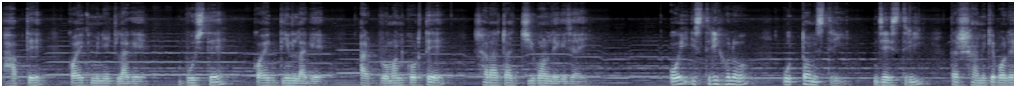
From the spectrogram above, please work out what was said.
ভাবতে কয়েক মিনিট লাগে, বুঝতে কয়েক দিন লাগে, আর প্রমাণ করতে সারাটা জীবন লেগে যায়। ওই স্ত্রী হলো উত্তম স্ত্রী, যে স্ত্রী তার স্বামীকে বলে,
